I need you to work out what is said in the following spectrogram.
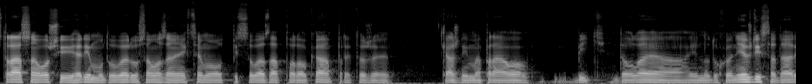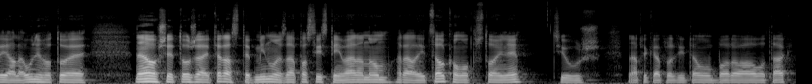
strácam voči Harrymu dôveru, samozrejme nechcem ho odpisovať za pol roka, pretože každý má právo byť dole a jednoducho nevždy sa darí, ale u neho to je najhoršie to, že aj teraz tie minulé zápasy s tým Varanom hrali celkom obstojne, či už napríklad proti tomu Boro alebo tak.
